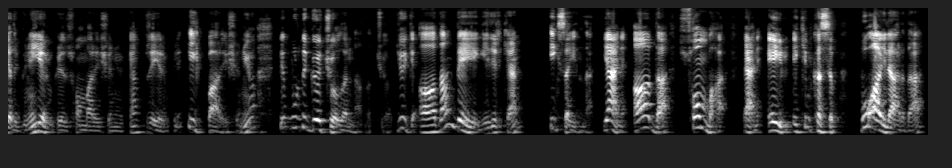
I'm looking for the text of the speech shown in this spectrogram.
ya da güney yarımkürede sonbahar yaşanıyorken kuzey yarımkürede ilkbahar yaşanıyor ve burada göç yollarını anlatıyor. Diyor ki A'dan B'ye gelirken X ayında yani A'da sonbahar yani Eylül, Ekim, Kasım bu aylarda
